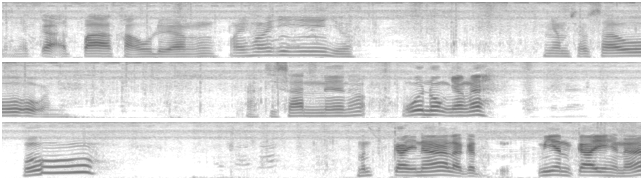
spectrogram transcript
บรรยากาศป่าเขาเหลืองห้อยๆอยู่ยามเสาร์ๆเนี่อาทิสั้นเนี่ยเนาะโอ้ยนกยังนะ โอ้มันไก่นะล่ะกับเมียนไก่เห็นนะ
